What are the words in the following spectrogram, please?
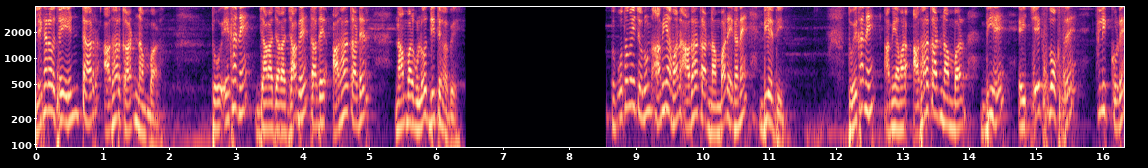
লেখা রয়েছে এন্টার আধার কার্ড নাম্বার তো এখানে যারা যারা যাবে, তাদের আধার কার্ডের নাম্বারগুলো দিতে হবে। তো প্রথমেই চলুন, আমি আমার আধার কার্ড নাম্বার এখানে দিয়ে দিই। তো এখানে আমি আমার আধার কার্ড নাম্বার দিয়ে এই চেকস বক্সে ক্লিক করে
